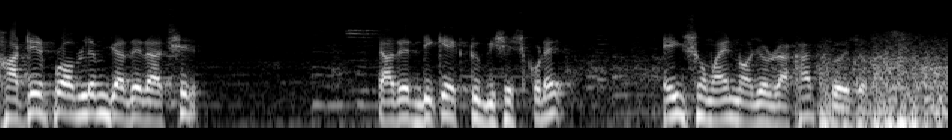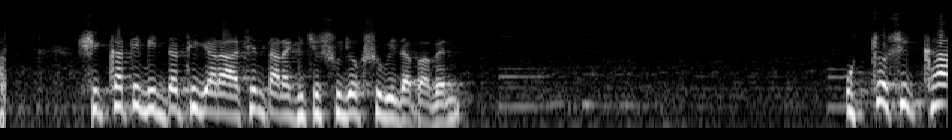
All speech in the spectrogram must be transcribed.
হার্টের প্রবলেম যাদের আছে, তাদের দিকে একটু বিশেষ করে এই সময় নজর রাখার প্রয়োজন আছে। শিক্ষার্থী, বিদ্যার্থী যারা আছেন, তারা কিছু সুযোগ সুবিধা পাবেন। উচ্চশিক্ষা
